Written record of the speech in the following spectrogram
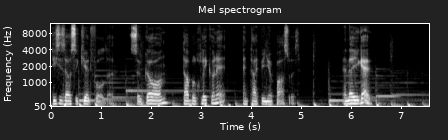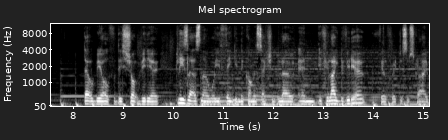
This is our secured folder, so go on, double click on it and type in your password. And there you go, that will be all for this short video. Please let us know what you think in the comment section below and if you like the video, feel free to subscribe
